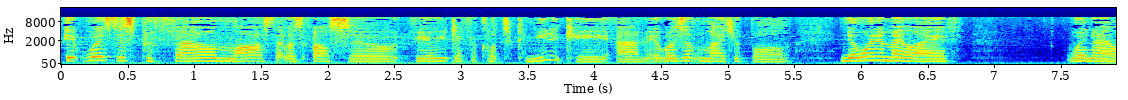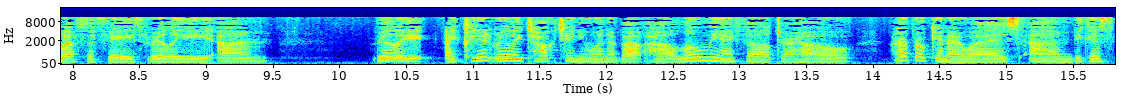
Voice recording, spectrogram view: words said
it was this profound loss that was also very difficult to communicate. Um, it wasn't legible. No one in my life, when I left the faith, really um, really, I couldn't really talk to anyone about how lonely I felt or how heartbroken I was um, because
